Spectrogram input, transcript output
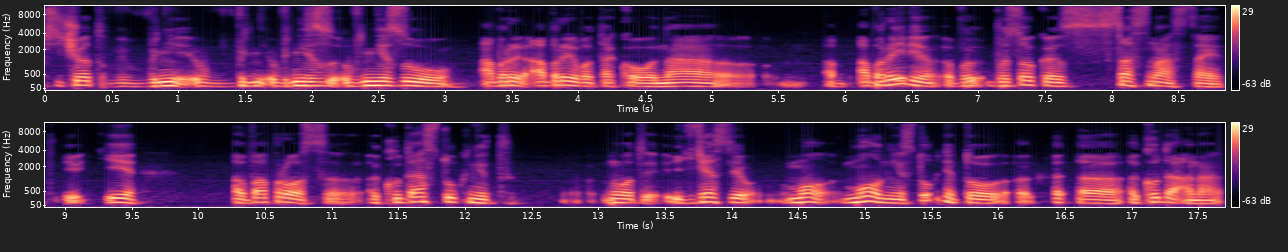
течет вни, внизу, внизу обры, обрыва такого, на обрыве высокая сосна стоит. И, и вопрос, куда стукнет ну вот, если мол, молния стукнет, то э, э, куда она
